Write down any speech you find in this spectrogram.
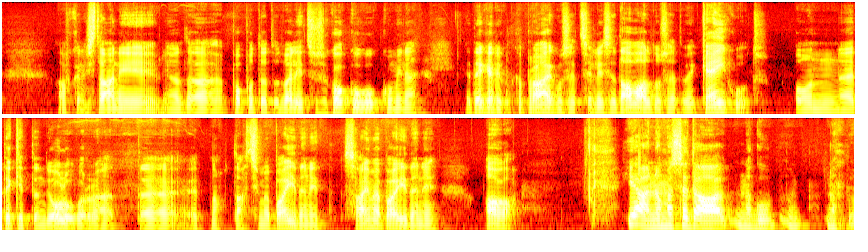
Afganistani nii-öelda poputatud valitsuse kokkukukkumine ja tegelikult ka praegused sellised avaldused või käigud on tekitanud ju olukorra, et, et noh, tahtsime Bidenit, saime Bideni, aga. ja noh, ma seda nagu noh,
